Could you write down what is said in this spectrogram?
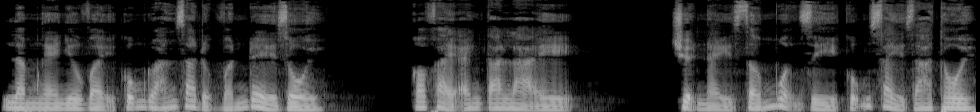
Lâm nghe như vậy cũng đoán ra được vấn đề rồi. Có phải anh ta lại... Chuyện này sớm muộn gì cũng xảy ra thôi.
